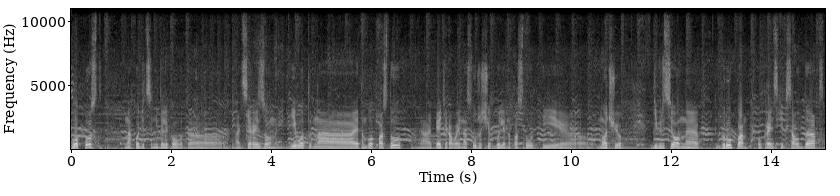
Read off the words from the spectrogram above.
блокпост находится недалеко вот э, от серой зоны. И вот на этом блокпосту э, пятеро военнослужащих были на посту, и э, ночью диверсионная группа украинских солдат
